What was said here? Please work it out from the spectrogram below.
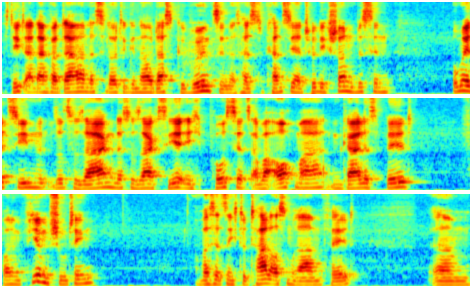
Das liegt halt einfach daran, dass die Leute genau das gewöhnt sind. Das heißt, du kannst dir natürlich schon ein bisschen umerziehen, sozusagen, dass du sagst, hier, ich poste jetzt aber auch mal ein geiles Bild von einem Firmenshooting, was jetzt nicht total aus dem Rahmen fällt. Ähm,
